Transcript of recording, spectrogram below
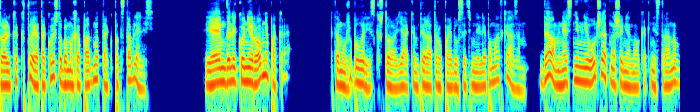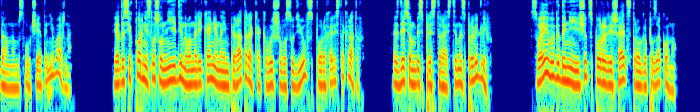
Только кто я такой, чтобы Махападма так подставлялись? Я им далеко не ровня пока. К тому же был риск, что я к императору пойду с этим нелепым отказом. Да, у меня с ним не лучшие отношения, но, как ни странно, в данном случае это не важно. Я до сих пор не слышал ни единого нарекания на императора как высшего судью в спорах аристократов. Здесь он беспристрастен и справедлив. Свои выгоды не ищет, споры решает строго по закону.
